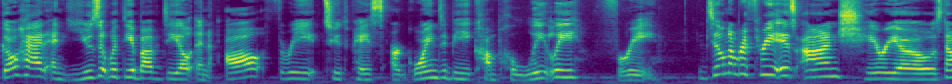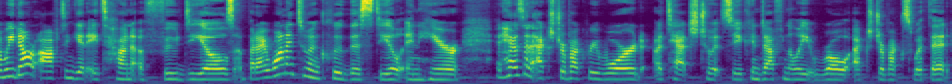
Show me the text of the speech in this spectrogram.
go ahead and use it with the above deal and all three toothpastes are going to be completely free. Deal number three is on Cheerios. Now, we don't often get a ton of food deals, but I wanted to include this deal in here. It has an extra buck reward attached to it, so you can definitely roll extra bucks with it.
